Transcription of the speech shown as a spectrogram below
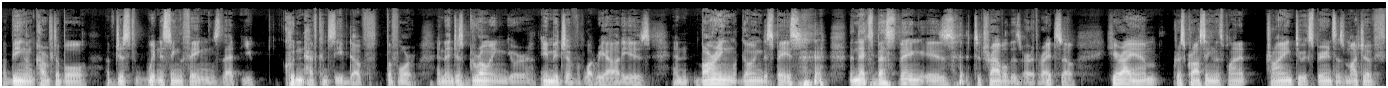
of being uncomfortable, of just witnessing things that you couldn't have conceived of before. And then just growing your image of what reality is. And barring going to space, the next best thing is to travel this earth, right? So here I am crisscrossing this planet, trying to experience as much of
